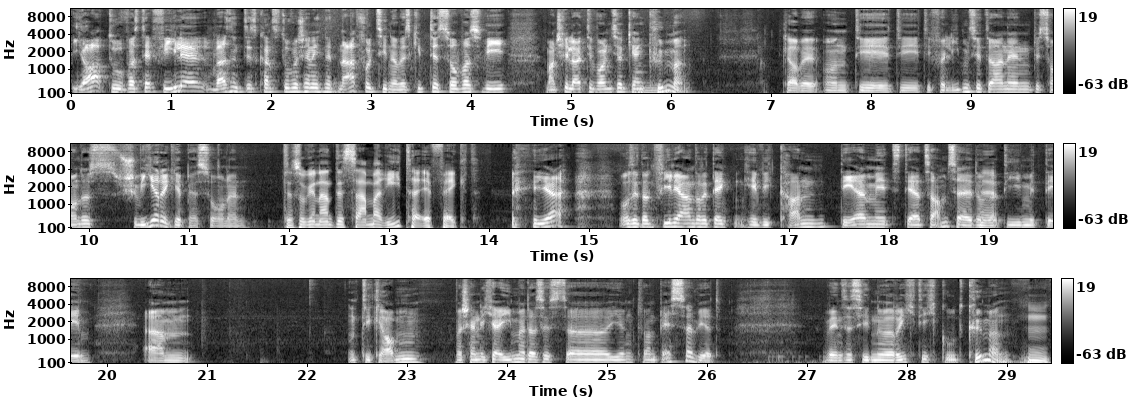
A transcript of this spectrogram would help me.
Ja, du, was der viele, weiß nicht, das kannst du wahrscheinlich nicht nachvollziehen, aber es gibt ja sowas wie, manche Leute wollen sich ja gern kümmern, glaube ich, und die, die, die verlieben sich dann in besonders schwierige Personen. Der sogenannte Samariter-Effekt. ja, wo sich dann viele andere denken, hey, wie kann der mit der zusammen sein oder Ja. die mit dem? Ähm, und die glauben wahrscheinlich ja immer, dass es äh, irgendwann besser wird, wenn sie sich nur richtig gut kümmern.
